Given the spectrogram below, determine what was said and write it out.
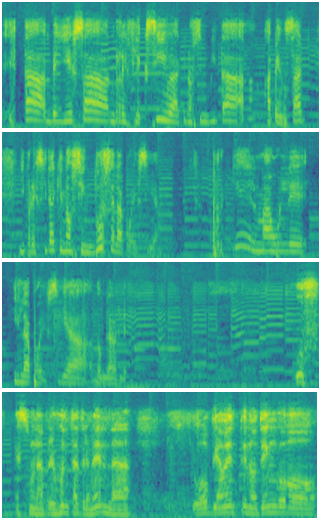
esta belleza reflexiva que nos invita a pensar y pareciera que nos induce a la poesía. ¿Por qué el Maule y la poesía, don Gabriel? Uf, es una pregunta tremenda obviamente no tengo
